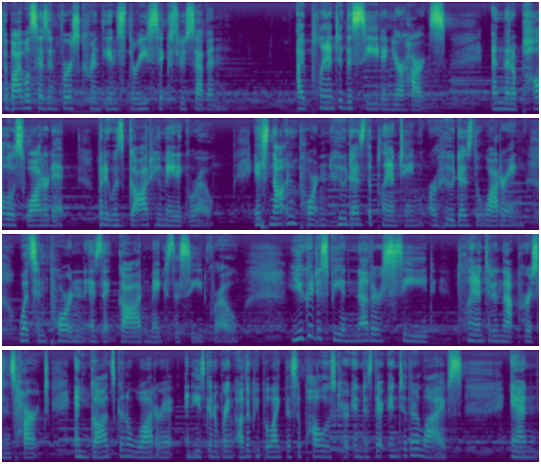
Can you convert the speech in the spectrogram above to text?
The Bible says in 1 Corinthians 3 6 through 7, I planted the seed in your hearts, and then Apollos watered it, but it was God who made it grow. It's not important who does the planting or who does the watering. What's important is that God makes the seed grow. You could just be another seed planted in that person's heart, and God's gonna water it, and He's gonna bring other people like this Apollos into their, into their lives, and,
